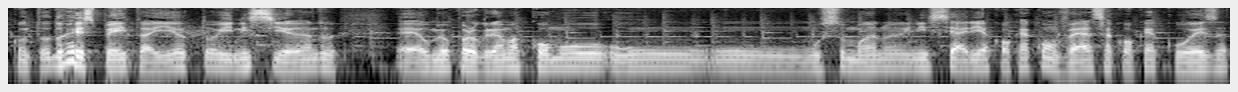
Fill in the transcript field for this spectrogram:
Com todo respeito aí, eu tô iniciando é, o meu programa como um, um muçulmano iniciaria qualquer conversa, qualquer coisa,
